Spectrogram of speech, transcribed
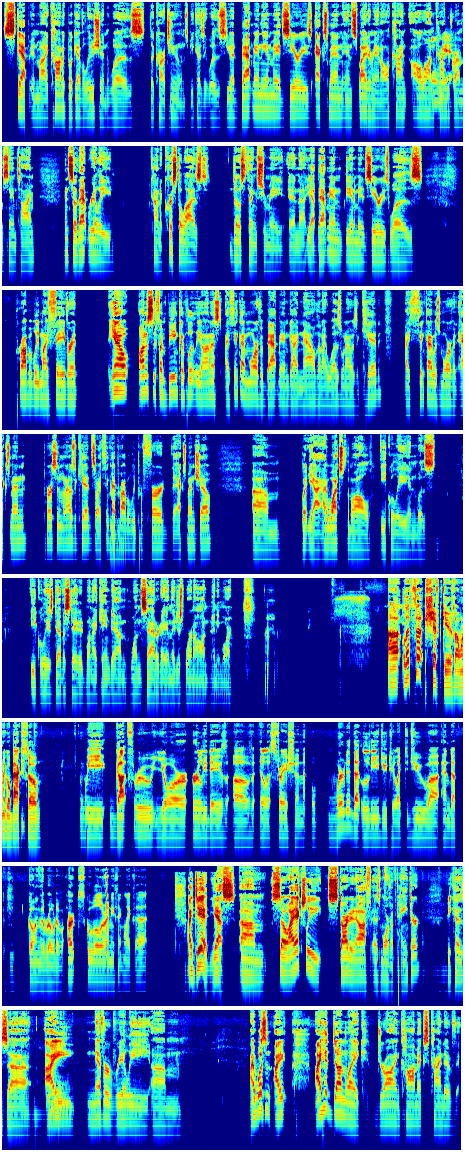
step in my comic book evolution was the cartoons because it was you had Batman the animated series, X Men, and Spider Man all kind all on Oh, kind of around the same time, and so that really kind of crystallized those things for me. And uh, yeah, Batman the animated series was probably my favorite you know, honestly, if I'm being completely honest, I think I'm more of a Batman guy now than I was when I was a kid. I think I was more of an X Men person when I was a kid, so I think I Mhm. probably preferred the X Men show. Um, but yeah, I watched them all equally and was equally as devastated when I came down one Saturday and they just weren't on anymore. Uh, let's uh, shift gears. I want to go back. So we got through your early days of illustration. Where did that lead you to? Like, did you uh, end up going the road of art school or anything like that? I did, yes. Um, so I actually started off as more of a painter because uh, I never really, um, I wasn't, I, I had done like drawing comics kind of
